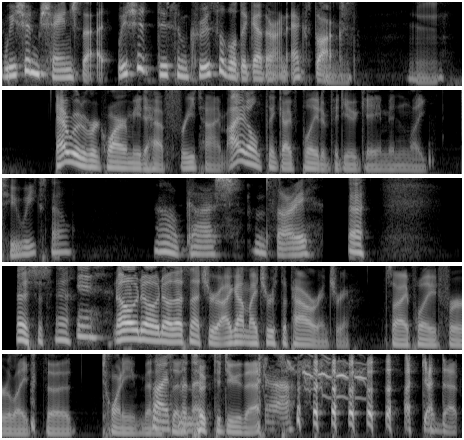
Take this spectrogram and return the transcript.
We should change that. We should do some Crucible together on Xbox. Hmm. That would require me to have free time. I don't think I've played a video game in like two weeks now. Oh, gosh. I'm sorry. Eh. It's just, eh. Eh. No, no, no, that's not true. I got my Truth to Power entry. So I played for like the 20 minutes Five that minutes. it took to do that. Yeah. I get that.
